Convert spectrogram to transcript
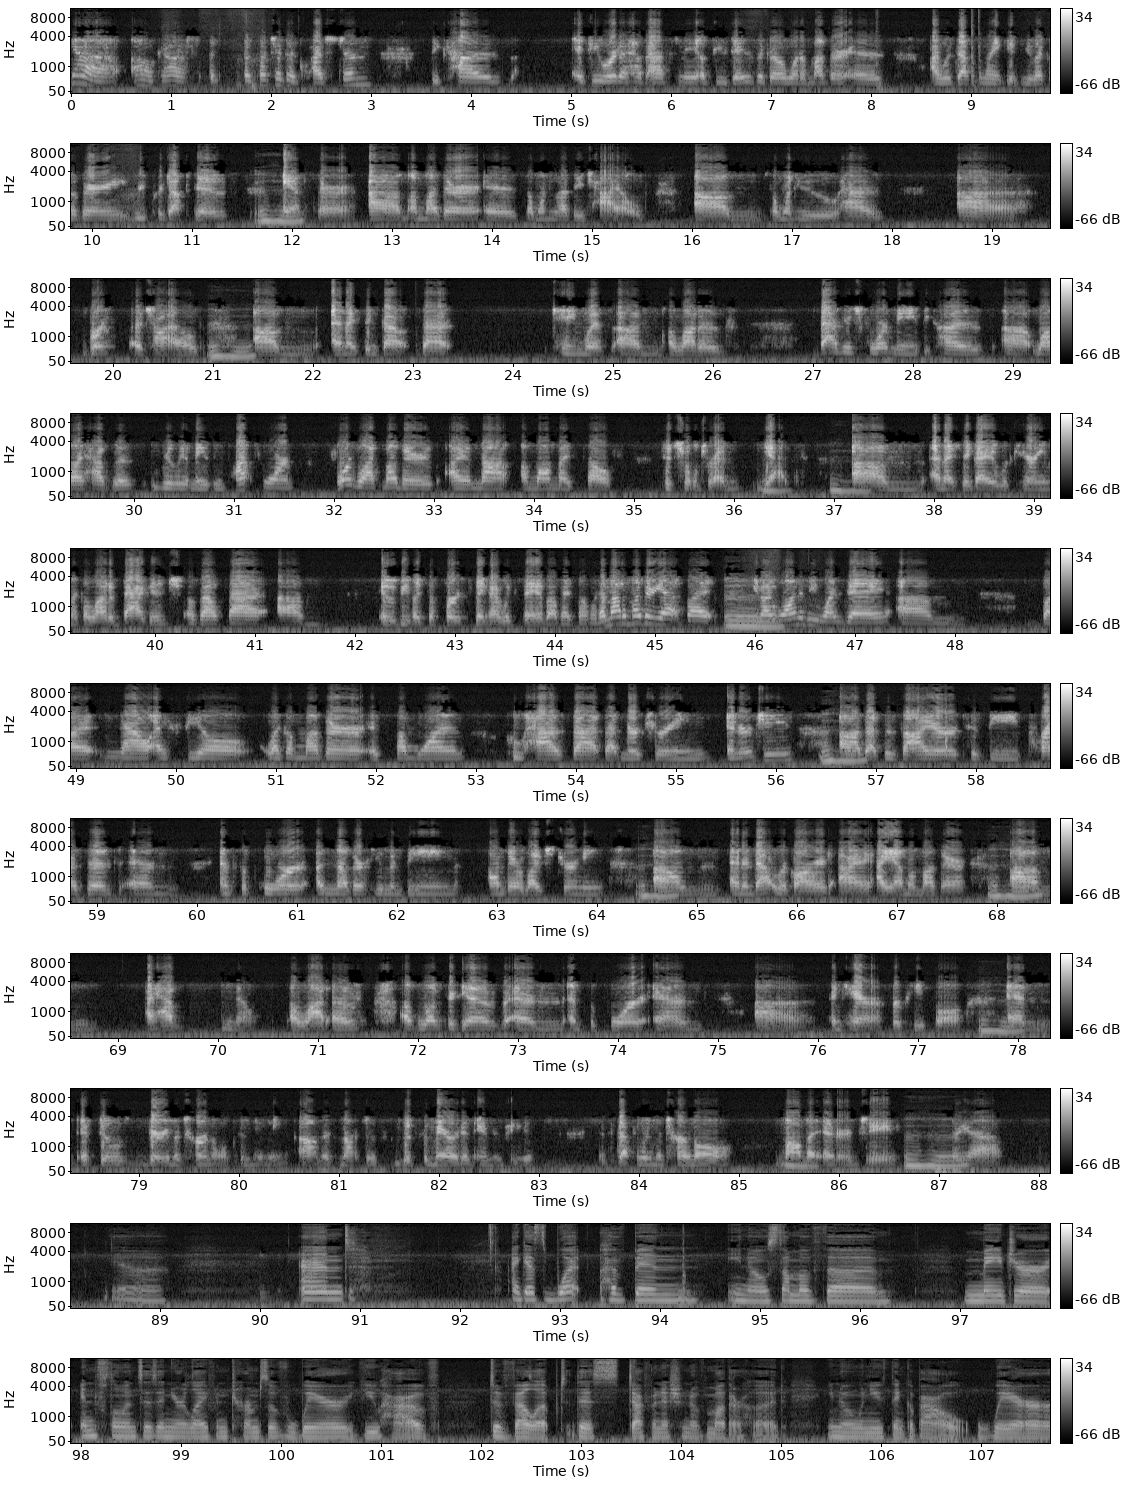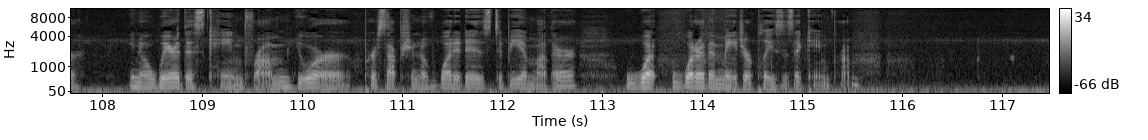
Yeah. Oh gosh, it's, it's such a good question because if you were to have asked me a few days ago what a mother is, I would definitely give you like a very reproductive mm-hmm. answer. Um, a mother is someone who has a child, um, someone who has uh, birthed a child, mm-hmm. um, and I think that that came with um, a lot of baggage for me because uh, while I have this really amazing platform for Black mothers, I am not a mom myself to children yet. Mm-hmm. Um, and I think I was carrying like a lot of baggage about that. Um, it would be like the first thing I would say about myself. Like I'm not a mother yet, but mm. you know I mm. want to be one day. Um, but now I feel like a mother is someone who has that that nurturing energy, mm-hmm. uh, that desire to be present and and support another human being on their life's journey. Mm-hmm. Um, and in that regard, I, I am a mother. Mm-hmm. Um, I have, you know, a lot of, of love to give and, and support and, uh, and care for people. Mm-hmm. And it feels very maternal to me. Um, it's not just good Samaritan energy. It's, it's definitely maternal mama mm-hmm. energy. Mm-hmm. So yeah. Yeah. And I guess what have been, you know, some of the major influences in your life in terms of where you have developed this definition of motherhood? You know, when you think about where, you know, where this came from, your perception of what it is to be a mother, what what are the major places it came from?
